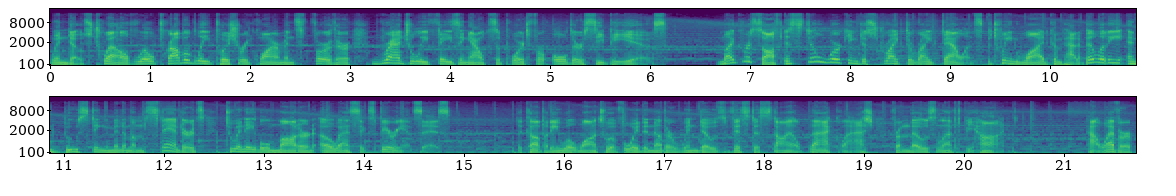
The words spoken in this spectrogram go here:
Windows 12 will probably push requirements further, gradually phasing out support for older CPUs. Microsoft is still working to strike the right balance between wide compatibility and boosting minimum standards to enable modern OS experiences. The company will want to avoid another Windows Vista-style backlash from those left behind. However,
